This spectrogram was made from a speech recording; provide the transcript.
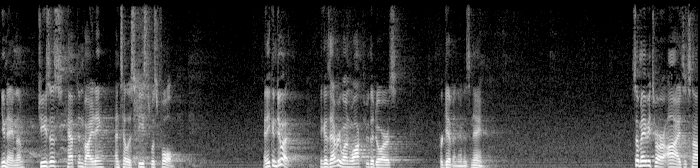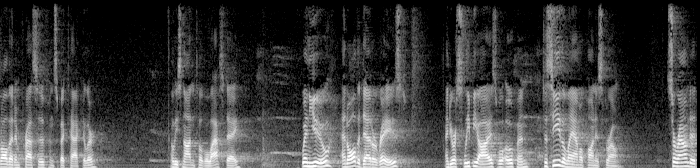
you name them, Jesus kept inviting until his feast was full. And he can do it because everyone walked through the doors forgiven in his name. So maybe to our eyes, it's not all that impressive and spectacular, at least not until the last day, when you and all the dead are raised, and your sleepy eyes will open to see the Lamb upon his throne, surrounded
